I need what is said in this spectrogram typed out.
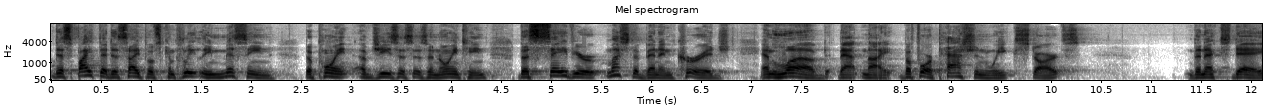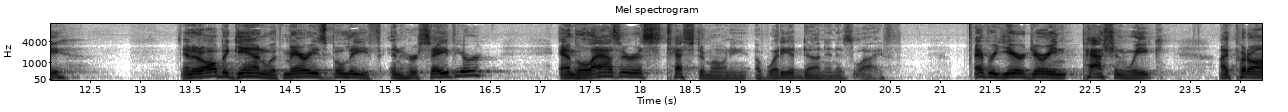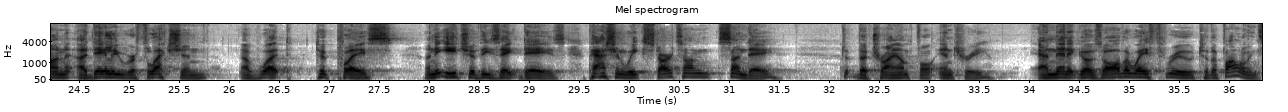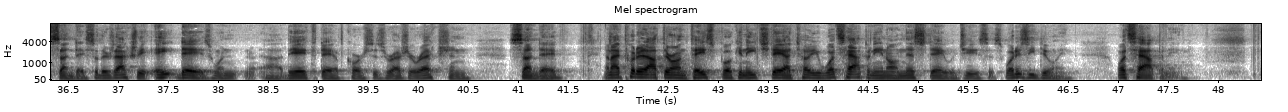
Despite the disciples completely missing the point of Jesus' anointing, the Savior must have been encouraged and loved that night before Passion Week starts the next day. And it all began with Mary's belief in her Savior and Lazarus' testimony of what he had done in his life. Every year during Passion Week, I put on a daily reflection of what took place on each of these eight days. Passion Week starts on Sunday, the triumphal entry, and then it goes all the way through to the following Sunday. So there's actually eight days when uh, the eighth day, of course, is Resurrection Sunday. And I put it out there on Facebook, and each day I tell you what's happening on this day with Jesus. What is he doing? What's happening?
